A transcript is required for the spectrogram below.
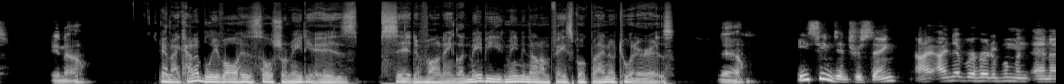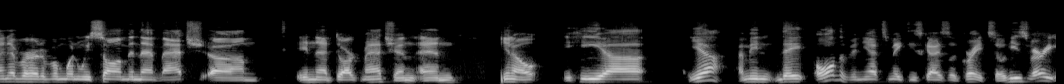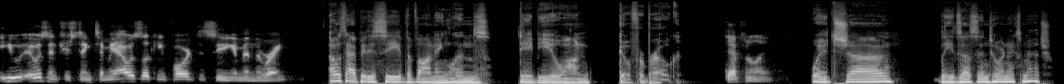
you know. And I kind of believe all his social media is Sid Von England. Maybe maybe not on Facebook, but I know Twitter is. Yeah. He seemed interesting. I, I never heard of him, and, and I never heard of him when we saw him in that match, um, in that dark match. And, and you know, he, uh, yeah, I mean, they all the vignettes make these guys look great. So he's very, he, it was interesting to me. I was looking forward to seeing him in the ring. I was happy to see the Von England's debut on Go for Broke, Definitely. which uh, leads us into our next match.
